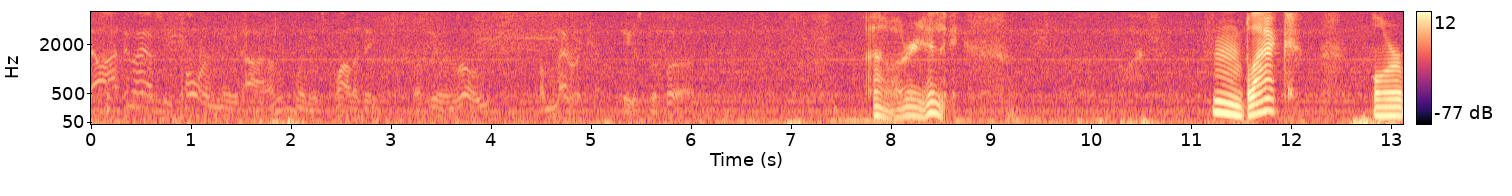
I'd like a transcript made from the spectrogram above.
Now, I do have some foreign-made iron when it's really? Hmm, black or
